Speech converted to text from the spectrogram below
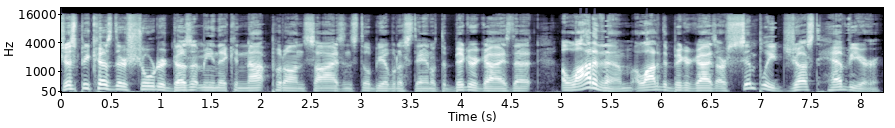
Just because they're shorter doesn't mean they cannot put on size and still be able to stand with the bigger guys that a lot of them, a lot of the bigger guys are simply just heavier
